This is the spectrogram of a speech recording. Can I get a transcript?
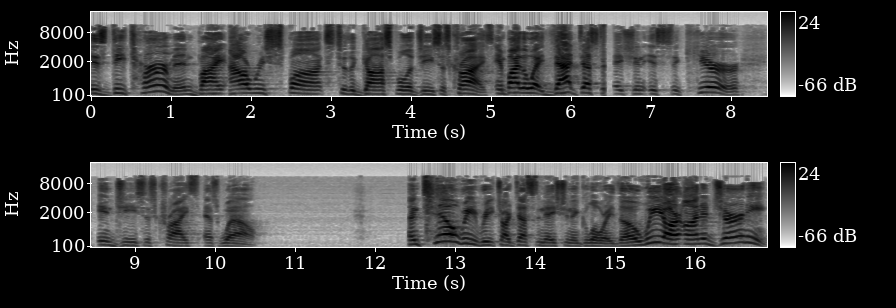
is determined by our response to the gospel of Jesus Christ. And by the way, that destination is secure in Jesus Christ as well. Until we reach our destination in glory, though, we are on a journey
